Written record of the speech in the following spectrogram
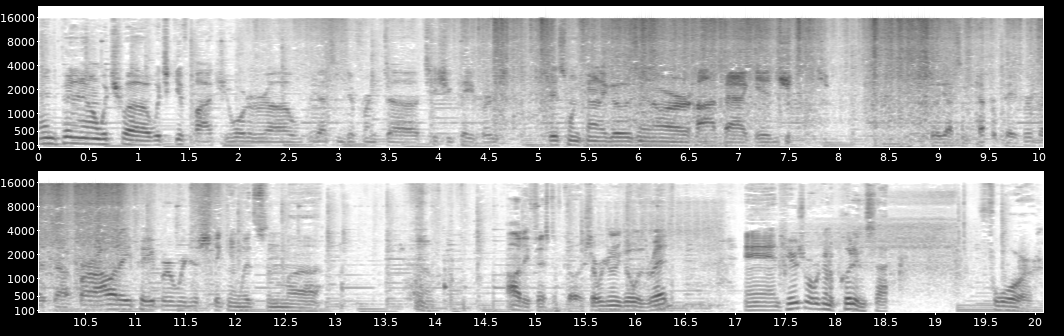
And depending on which uh, which gift box you order, uh, we got some different uh, tissue papers. This one kind of goes in our hot package. So we got some pepper paper, but uh, for our holiday paper, we're just sticking with some, uh, you know, holiday festive colors. So we're going to go with red. And here's what we're going to put inside. Four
